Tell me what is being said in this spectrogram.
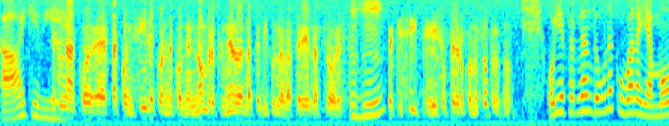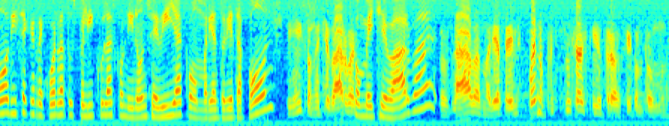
Ay, qué Es bien. una, co- hasta coincide con, con el nombre primero de la película, La Feria de las Flores. Ujú. Aquí sí, que hizo Pedro con nosotros, ¿no? Oye, Fernando, una cubana llamó, dice que recuerda tus películas con Ninón Sevilla, con María Antonieta Pons, Sí, con Eche Barba, con Meche Barba, los Lava, María Félix. Bueno, pues tú sabes que yo trabajé con todo el mundo.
